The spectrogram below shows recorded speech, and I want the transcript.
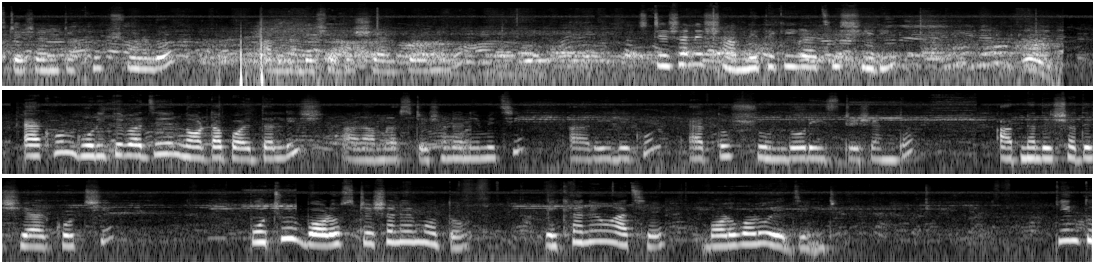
স্টেশনটি খুব সুন্দর। আপনাদের সাথে শেয়ার করে নেব। স্টেশনের সামনে থেকেই গেছে সিঁড়ি। এখন ঘড়িতে বাজে নটা পঁয়তাল্লিশ আর আমরা স্টেশনে নেমেছি। আর এই দেখুন, এত সুন্দর এই স্টেশনটা। আপনাদের সাথে শেয়ার করছি। প্রচুর বড় স্টেশনের মতো। এখানেও আছে বড় বড় এজেন্ট কিন্তু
